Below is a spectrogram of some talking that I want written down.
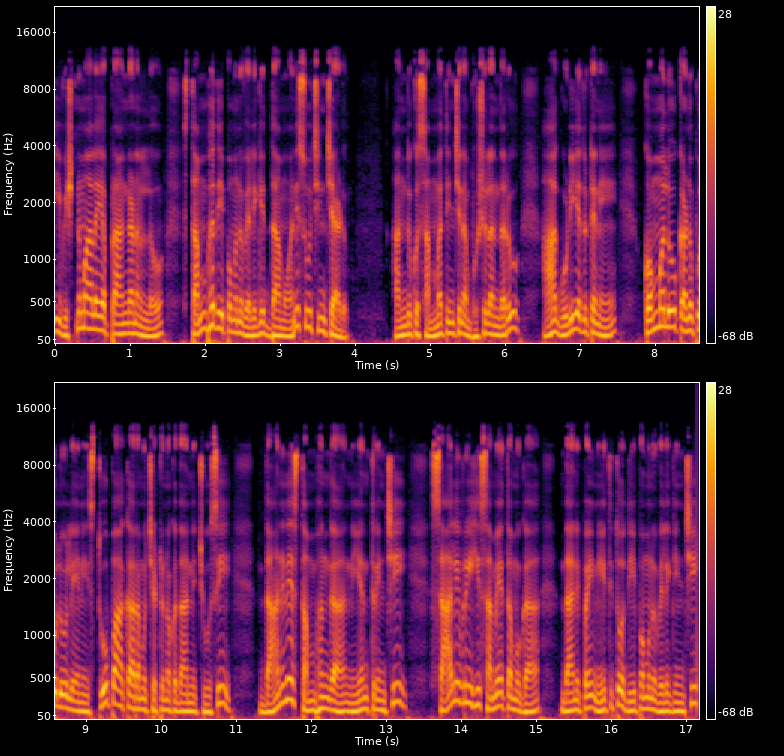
ఈ విష్ణుమాలయ ప్రాంగణంలో స్తంభదీపమును వెలిగిద్దాము అని సూచించాడు. అందుకు సమ్మతించిన భుషులందరూ ఆ గుడి ఎదుటనే కొమ్మలు కణుపులు లేని స్తూపాకారము చెట్టునొకదాన్ని చూసి దానినే స్తంభంగా నియంత్రించి శాలివ్రీహి సమేతముగా దానిపై నీతితో దీపమును వెలిగించి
